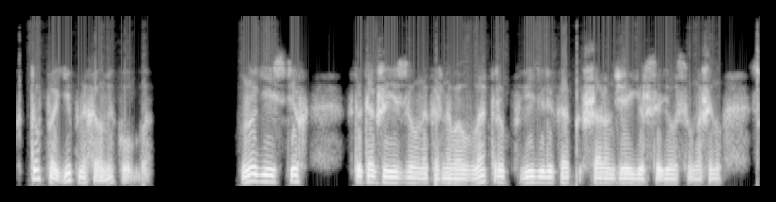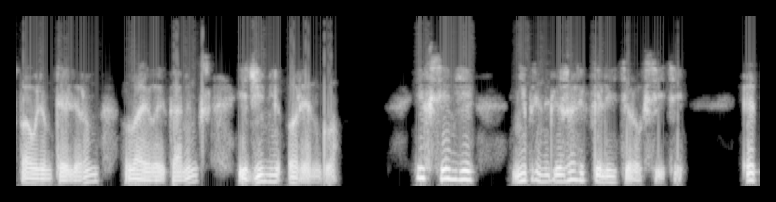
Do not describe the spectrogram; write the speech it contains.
кто погиб на холме Кобба. Многие из тех, кто также ездил на карнавал в Латроп, видели, как Шарон Джейгер садился в машину с Паулем Теллером, Лайлой Каммингс и Джимми Оренго. Их семьи не принадлежали к элите Рок-Сити. Эд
